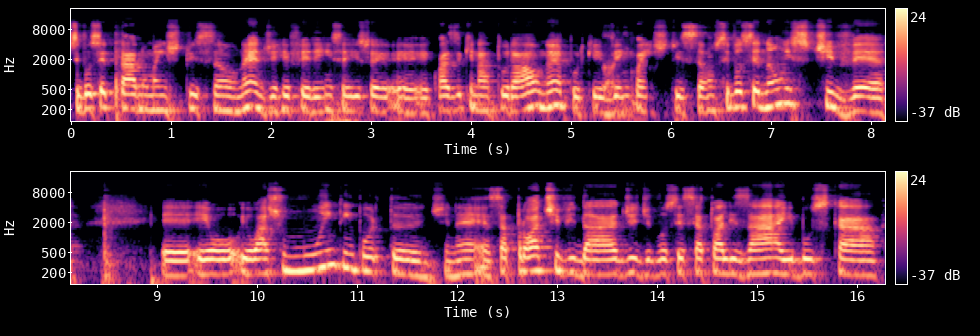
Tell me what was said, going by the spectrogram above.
se você está numa instituição, né, de referência, isso é, é, é, quase que natural, né, porque vem com a instituição, se você não estiver é, eu, eu acho muito importante né, essa proatividade de você se atualizar e buscar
